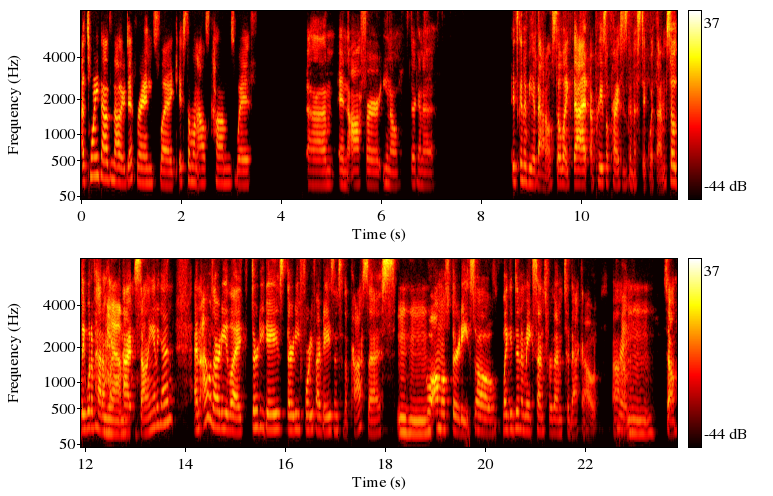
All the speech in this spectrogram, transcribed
a $20,000 difference, like if someone else comes with um, an offer, you know, they're going to, it's going to be a battle. So like that appraisal price is going to stick with them. So they would have had a hard yeah. time selling it again. And I was already like 30 days, 30, 45 days into the process. Mm-hmm. Well, almost 30. So like it didn't make sense for them to back out. Um, right. Mm-hmm. So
